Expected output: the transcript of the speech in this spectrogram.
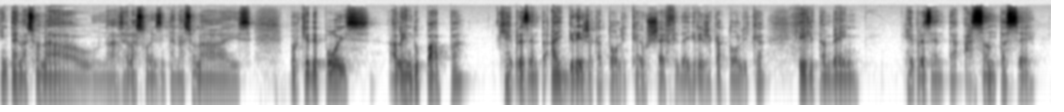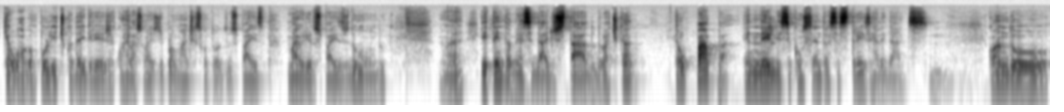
internacional, nas relações internacionais, porque depois, além do Papa, que representa a Igreja Católica, é o chefe da Igreja Católica, ele também representa a Santa Sé, que é o órgão político da Igreja, com relações diplomáticas com todos os países, maioria dos países do mundo. É? E tem também a cidade-estado do Vaticano. Então, o Papa, é nele se concentra essas três realidades. Hum. Quando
